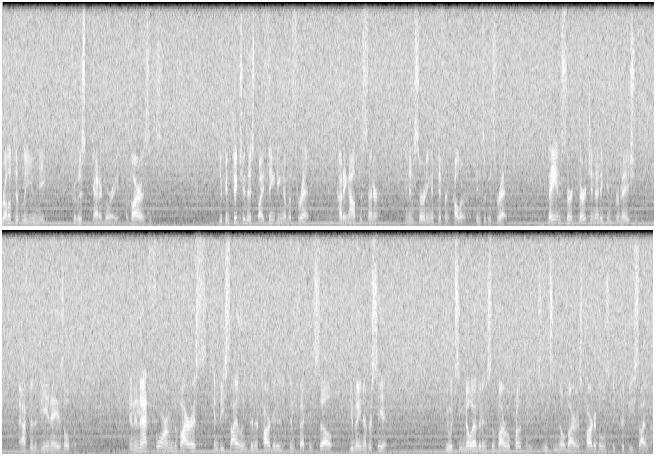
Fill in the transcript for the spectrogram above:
relatively unique for this category of viruses. You can picture this by thinking of a thread and cutting out the center and inserting a different color into the thread. They insert their genetic information after the DNA is opened. And in that form, the virus can be silent in a targeted infected cell. You may never see it. You would see no evidence of viral proteins. You would see no virus particles. It could be silent.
